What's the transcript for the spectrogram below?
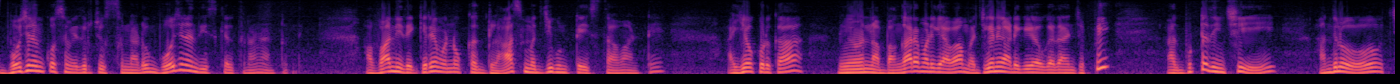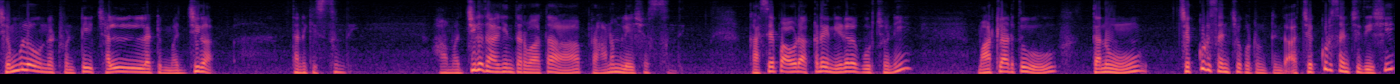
భోజనం కోసం ఎదురు చూస్తున్నాడు భోజనం తీసుకెళ్తున్నాను అంటుంది. అవ్వా నీ దగ్గరేమన్నా ఒక గ్లాస్ మజ్జిగ ఉంటే ఇస్తావా? అంటే అయ్యో కొడుక నువ్వేమన్నా బంగారం అడిగావా? మజ్జిగనే అడిగావు కదా అని చెప్పి అది బుట్ట దించి అందులో చెంబులో ఉన్నటువంటి చల్లటి మజ్జిగ తనకిస్తుంది. ఆ మజ్జిగ తాగిన తర్వాత ప్రాణం లేచొస్తుంది. కాసేపు ఆవిడ అక్కడే నీడలో కూర్చొని మాట్లాడుతూ తను చెక్కుడు సంచి ఒకటి ఉంటుంది. ఆ చెక్కుడు సంచి తీసి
